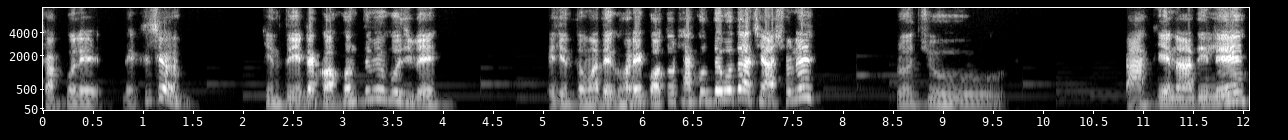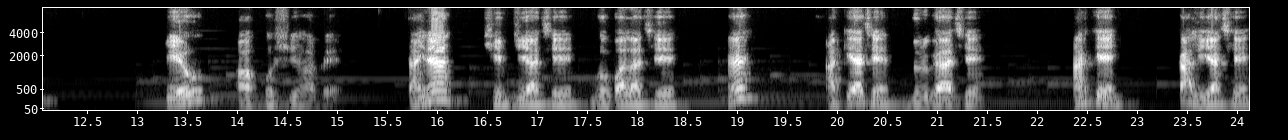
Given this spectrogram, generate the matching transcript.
সকলে দেখেছ? কিন্তু এটা কখন তুমি বুঝবে? এই যে তোমাদের ঘরে কত ঠাকুর দেবতা আছে আসনে প্রচুর। তাকে না দিলে কেউ অখুশি হবে। তাই না? শিবজি আছে, গোপাল আছে হ্যাঁ? আর কে আছে? দুর্গা আছে। আর কে? কালী আছে।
